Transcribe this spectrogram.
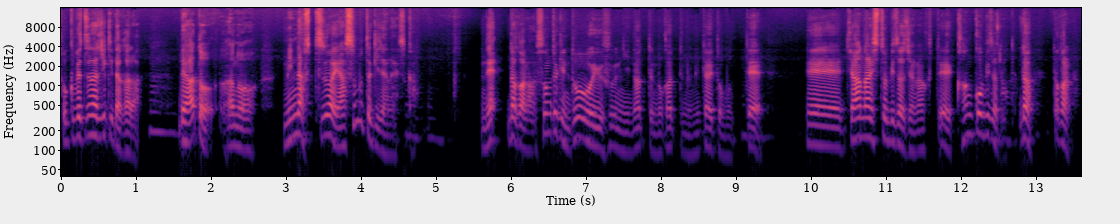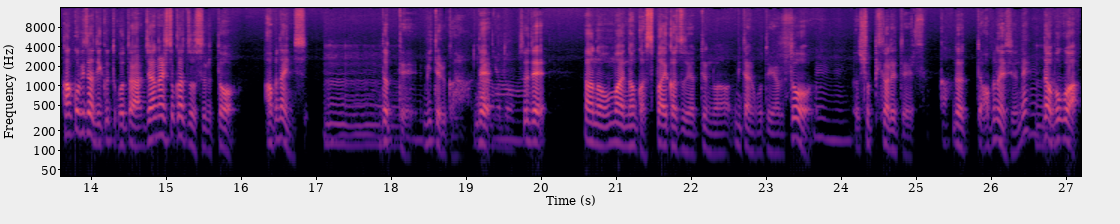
特別な時期だから。であとあのみんな普通は休む時じゃないですか。ね、だからその時にどういうふうになってるのかっていうのを見たいと思って、えージャーナリストビザじゃなくて観光ビザで行った。だからだから観光ビザで行くってことはジャーナリスト活動すると危ないんです。だって見てるから。でそれであの「お前なんかスパイ活動やってるのは?」みたいなことをやるとしょっぴかれて。か。だって危ないですよね、うん。だから僕は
